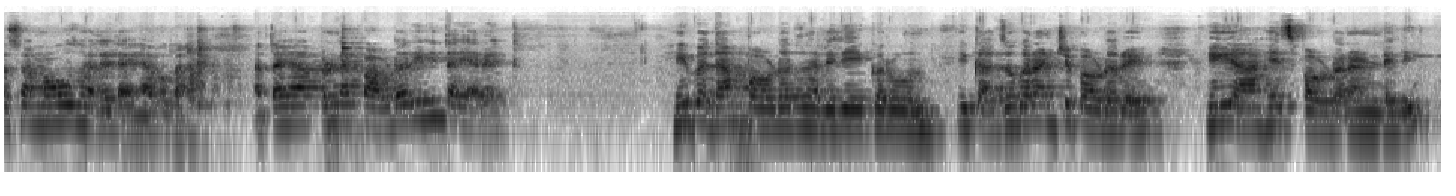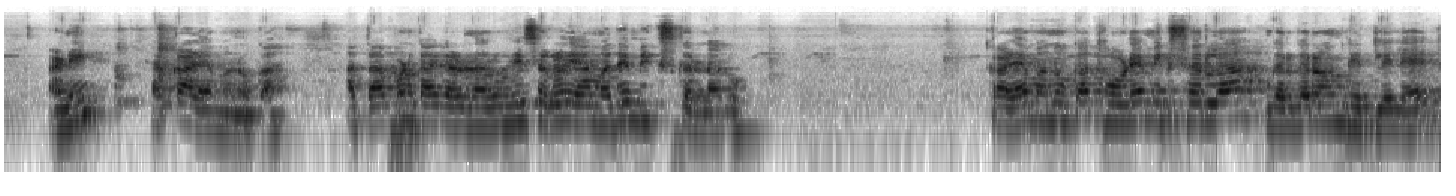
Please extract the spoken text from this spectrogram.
असा मऊ झालेला आहे. हा बघा. आता ह्या आपण पावडरही तयार आहेत. ही बदाम पावडर झालेली आहे करून ही काजूगरांची पावडर आहे ही आहेच पावडर आणलेली. आणि ह्या काळ्या मनुका. आता आपण काय करणार आहोत? हे सगळं यामध्ये मिक्स करणार आहोत. काळ्या मनुका थोड्या मिक्सरला गरगरावून घेतलेल्या आहेत.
